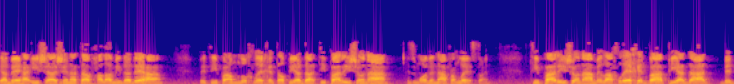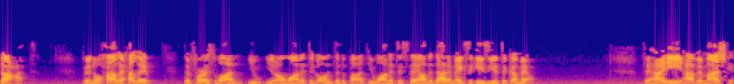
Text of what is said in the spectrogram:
גבי האישה שנטף חלב מדדיה, וטיפה מלוכלכת על פי הדת. טיפה ראשונה, is more than not from last time. טיפה ראשונה מלכלכת בה פי הדת בדעת, ונוחה לחלב. The first one, you, you don't want it to go into the pot. You want it to stay on the dot. It makes it easier to come out. Vehahi have mashke.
